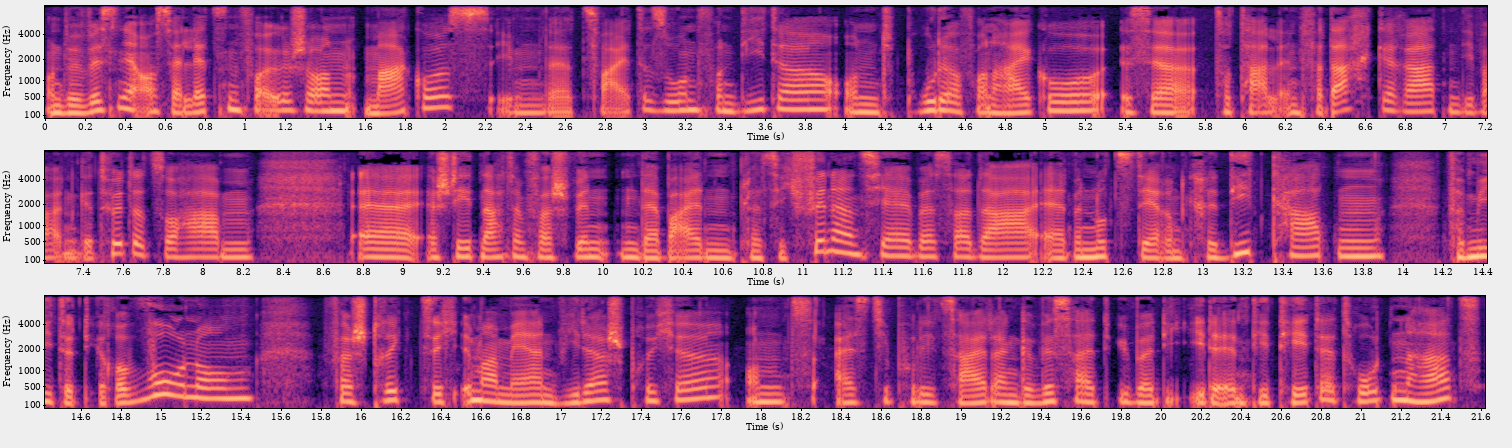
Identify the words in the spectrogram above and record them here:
Und wir wissen ja aus der letzten Folge schon, Markus, eben der zweite Sohn von Dieter und Bruder von Heiko, ist ja total in Verdacht geraten, die beiden getötet zu haben. Äh, er steht nach dem Verschwinden der beiden plötzlich finanziell besser da. Er benutzt deren Kreditkarten, vermietet ihre Wohnung, verstrickt sich immer mehr in Widersprüche. Und als die Polizei dann Gewissheit über die Identität der Toten hat,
